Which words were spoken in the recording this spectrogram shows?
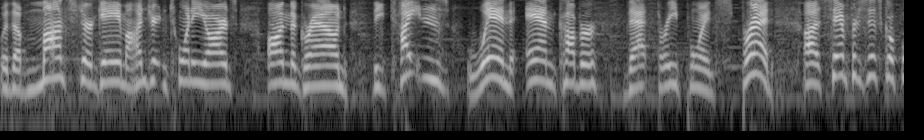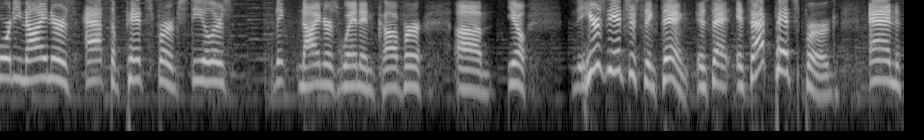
with a monster game, 120 yards on the ground. The Titans win and cover that three point spread. Uh, San Francisco 49ers at the Pittsburgh Steelers. I think Niners win and cover. Um, you know, here's the interesting thing is that it's at Pittsburgh, and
